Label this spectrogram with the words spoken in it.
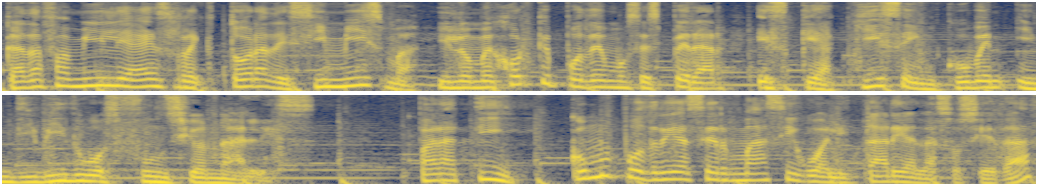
Cada familia es rectora de sí misma y lo mejor que podemos esperar es que aquí se incuben individuos funcionales. Para ti, ¿cómo podría ser más igualitaria la sociedad?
